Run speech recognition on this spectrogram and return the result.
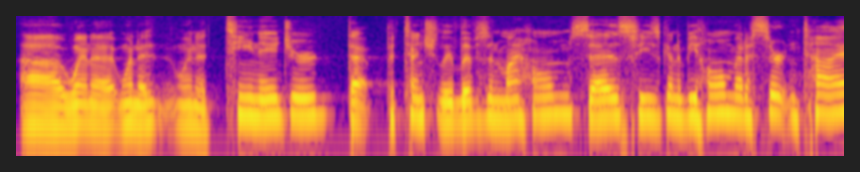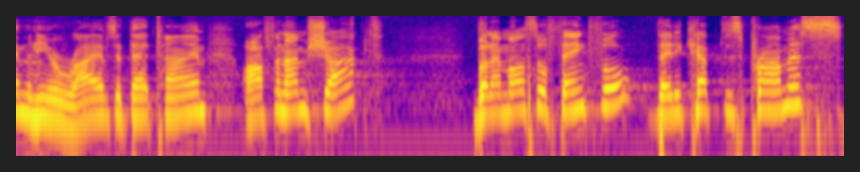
Uh, when, a, when, a, when a teenager that potentially lives in my home says he's going to be home at a certain time and he arrives at that time, often I'm shocked, but I'm also thankful that he kept his promise.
